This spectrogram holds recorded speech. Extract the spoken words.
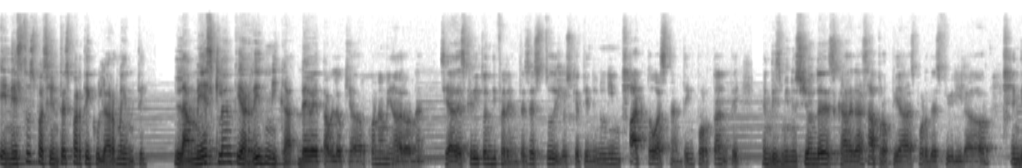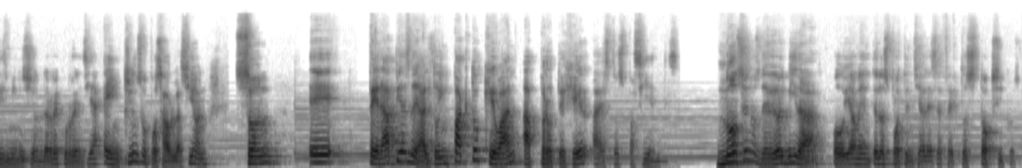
en estos pacientes particularmente, la mezcla antiarrítmica de beta bloqueador con amiodarona se ha descrito en diferentes estudios que tienen un impacto bastante importante en disminución de descargas apropiadas por desfibrilador, en disminución de recurrencia e incluso posablación. Son eh, terapias de alto impacto que van a proteger a estos pacientes. No se nos debe olvidar, obviamente, los potenciales efectos tóxicos.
